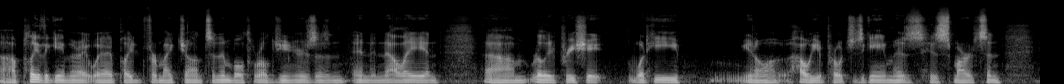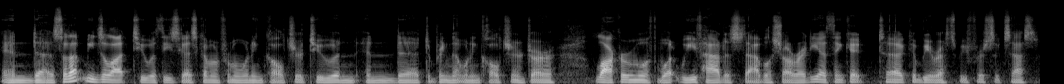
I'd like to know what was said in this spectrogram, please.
uh, play the game the right way. I played for Mike Johnston in both World Juniors and, and in LA, and um, really appreciate what he, you know, how he approaches the game, his his smarts, and and uh, so that means a lot too with these guys coming from a winning culture too, and and uh, to bring that winning culture into our locker room with what we've had established already, I think it uh, could be a recipe for success.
